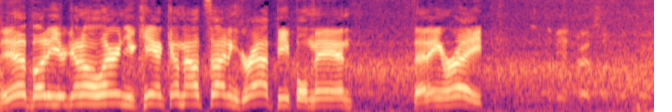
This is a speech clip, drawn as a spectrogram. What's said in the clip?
Yeah, buddy, you're gonna learn you can't come outside and grab people, man. That ain't right. Let me address something real quick.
